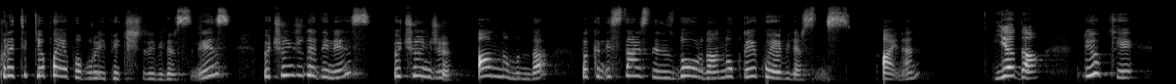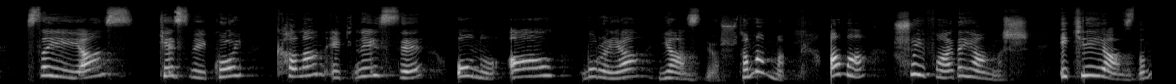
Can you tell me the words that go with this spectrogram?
pratik yapa yapa burayı pekiştirebilirsiniz. Üçüncü dediniz. Üçüncü anlamında bakın isterseniz doğrudan noktayı koyabilirsiniz. Aynen. Ya da diyor ki sayıyı yaz, kesmeyi koy, kalan ek neyse onu al buraya yaz diyor. Tamam mı? Ama şu ifade yanlış. 2'yi yazdım.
